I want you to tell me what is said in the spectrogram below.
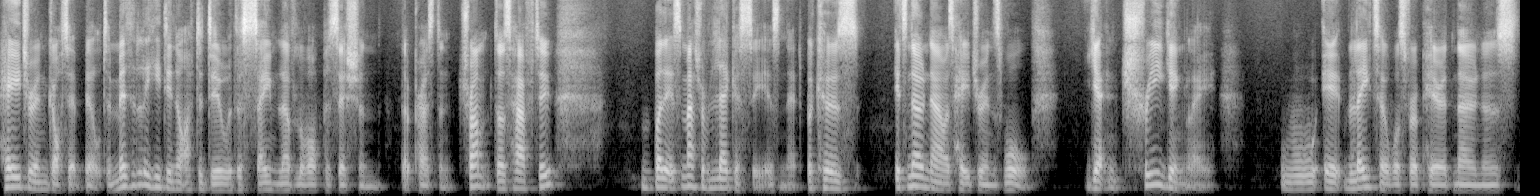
Hadrian got it built. Admittedly, he did not have to deal with the same level of opposition that President Trump does have to, but it's a matter of legacy, isn't it? Because it's known now as Hadrian's Wall. Yet, intriguingly, it later was for a period known as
